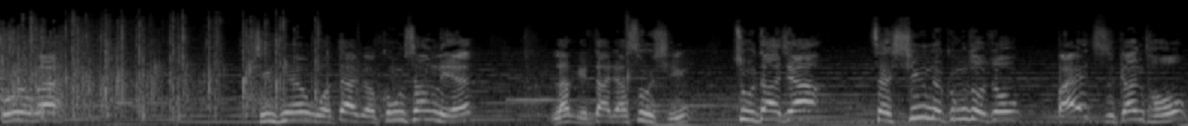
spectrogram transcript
工友们，今天我代表工商联来给大家送行，祝大家在新的工作中百尺竿头，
